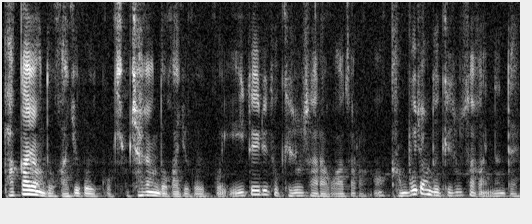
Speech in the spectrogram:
박 과장도 가지고 있고 김 차장도 가지고 있고 이대리도 기술사라고 하더라. 어, 간부장도 기술사가 있는데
